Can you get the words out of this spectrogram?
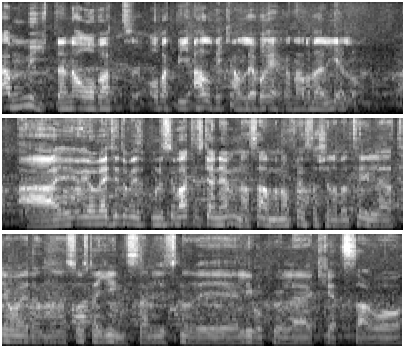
ja, myten av att, av att vi aldrig kan leverera när det väl gäller. Ah, jag- vet inte om, vi, om det ska, verkligen ska nämnas här, men de flesta känner väl till att jag är den eh, största jinxen just nu i Liverpool-kretsar. Och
